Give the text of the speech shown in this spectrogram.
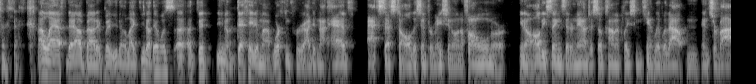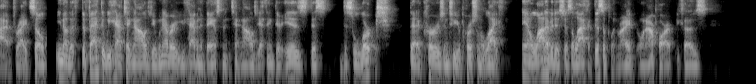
i laugh now about it but you know like you know there was a, a good you know decade in my working career i did not have access to all this information on a phone or you know all these things that are now just so commonplace and you can't live without and, and survived right? So you know the, the fact that we have technology whenever you have an advancement in technology i think there is this this lurch that occurs into your personal life. And a lot of it is just a lack of discipline right on our part because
